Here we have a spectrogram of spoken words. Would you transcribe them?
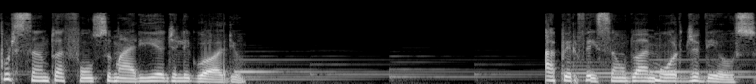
Por Santo Afonso Maria de Ligório. A perfeição do amor de Deus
